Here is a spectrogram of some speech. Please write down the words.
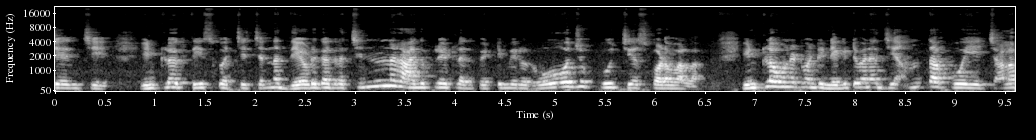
చేయించి, ఇంట్లోకి తీసుకొచ్చి చిన్న దేవుడి గదిలో చిన్న రాగి ప్లేట్లు అది పెట్టి మీరు రోజు పూజ చేసుకోవడం వల్ల, ఇంట్లో ఉన్నటువంటి నెగిటివ్ ఎనర్జీ అంతా పోయి చాలా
